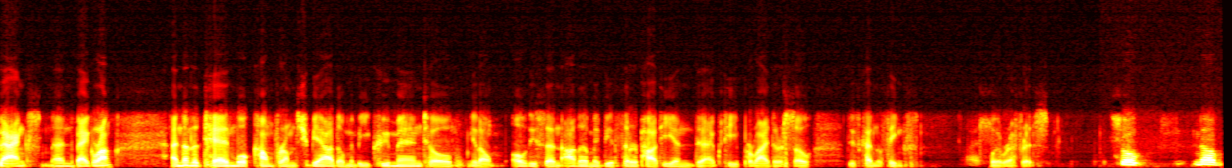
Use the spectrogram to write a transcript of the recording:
banks and background. Another 10 will come from shipyard or maybe equipment or, you know, all these and other maybe third party and equity providers. So these kind of things for reference. So now,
